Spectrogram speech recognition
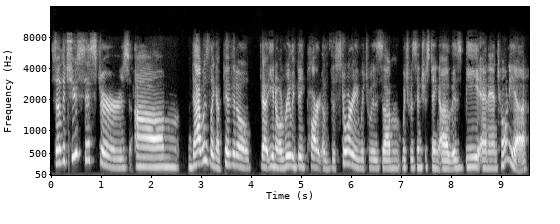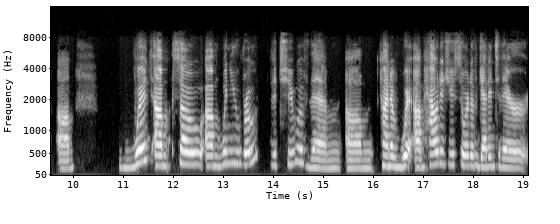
So the two sisters um that was like a pivotal that you know a really big part of the story which was um which was interesting of is b and antonia. Um would um so um when you wrote the two of them um kind of where um how did you sort of get into their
